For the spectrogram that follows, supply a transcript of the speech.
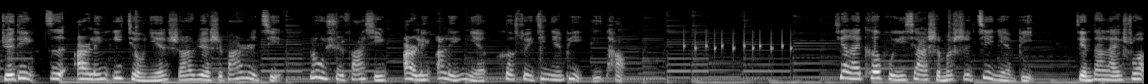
决定自二零一九年十二月十八日起，陆续发行二零二零年贺岁纪念币一套。先来科普一下什么是纪念币。简单来说，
